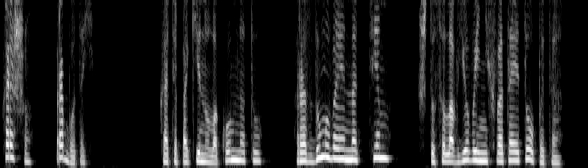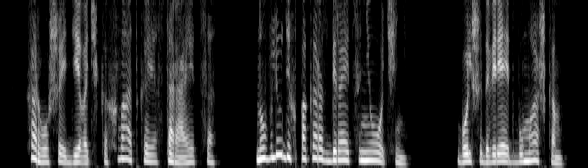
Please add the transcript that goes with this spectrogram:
хорошо, работай. Катя покинула комнату, раздумывая над тем, что Соловьёвой не хватает опыта. Хорошая девочка, хваткая, старается. Но в людях пока разбирается не очень. Больше доверяет бумажкам,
